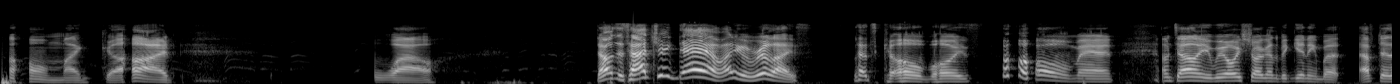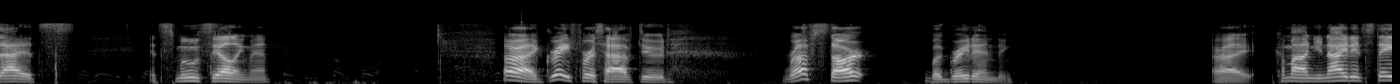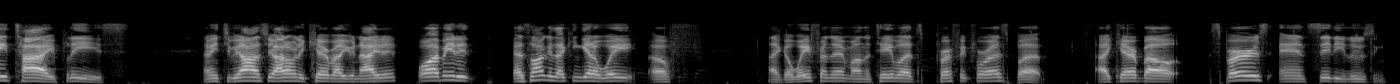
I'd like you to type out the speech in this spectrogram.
Oh my god. Wow. That was his hat trick? Damn, I didn't even realize. Let's go, boys. Oh man. I'm telling you, we always struggle in the beginning, but after that it's it's smooth sailing, man. Alright, great first half, dude. Rough start, but great ending. Alright. Come on, United, stay tied, please. I mean, to be honest with you, I don't really care about United. Well, I mean, it, as long as I can get away of, like, away from them on the table, that's perfect for us. But I care about Spurs and City losing.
